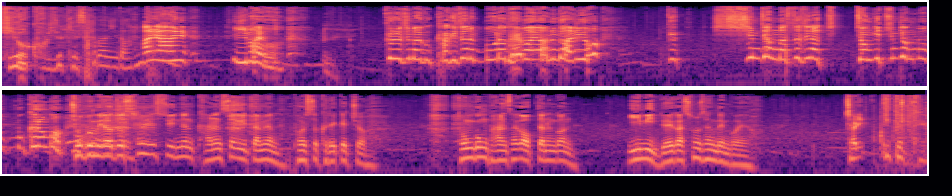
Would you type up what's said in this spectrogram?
기어코 이렇게 사단이 나. 아니 아니 이봐요. 그러지 말고 가기 전에 뭐라도 해봐야 하는 거 아니에요? 그 심장 마사지나 지- 전기 충격 뭐, 뭐 그런 거. 조금이라도 살릴 수 있는 가능성이 있다면 벌써 그랬겠죠. 동공 반사가 없다는 건 이미 뇌가 손상된 거예요. 저리 비켜주세요.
